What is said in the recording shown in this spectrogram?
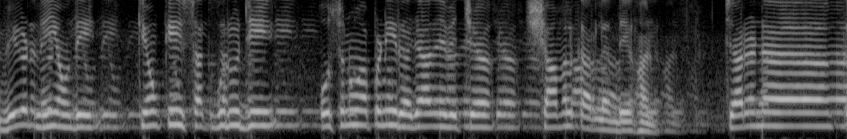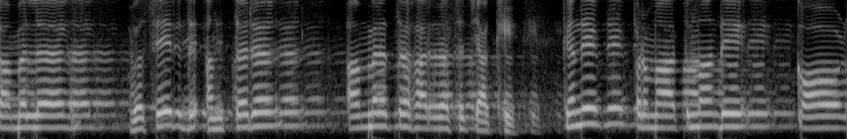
ਵਿਗੜ ਨਹੀਂ ਆਉਂਦੀ, ਕਿਉਂਕਿ ਸਤਿਗੁਰੂ ਜੀ ਉਸ ਨੂੰ ਆਪਣੀ ਰਜਾ ਦੇ ਵਿੱਚ ਸ਼ਾਮਲ ਕਰ ਲੈਂਦੇ ਹਨ। ਚਰਨ ਕਮਲ ਵਸੇ ਅੰਤਰ, ਅੰਮ੍ਰਿਤ ਹਰ ਰਸ ਚਾਖੇ। ਕਹਿੰਦੇ ਪ੍ਰਮਾਤਮਾ ਦੇ ਕੌਲ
